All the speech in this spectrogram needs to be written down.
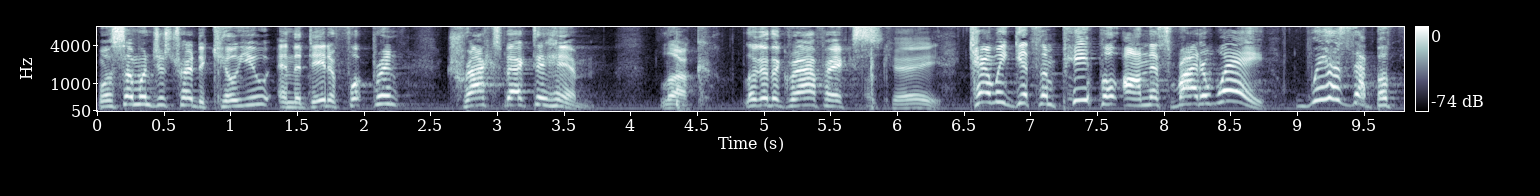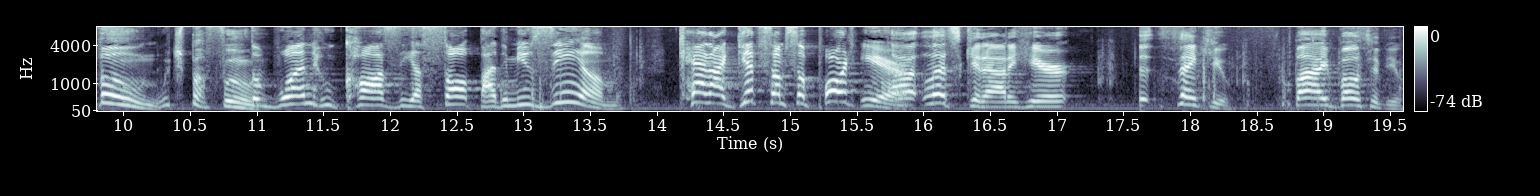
Well, someone just tried to kill you, and the data footprint tracks back to him. Look, look at the graphics. Okay. Can we get some people on this right away? Where's that buffoon? Which buffoon? The one who caused the assault by the museum. Can I get some support here? Uh, let's get out of here. Uh, thank you. Bye, both of you.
